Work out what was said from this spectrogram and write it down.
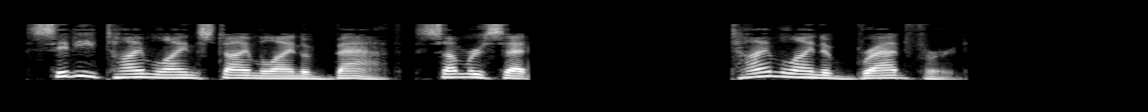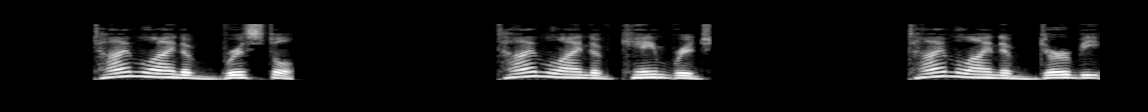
City timelines Timeline of Bath, Somerset Timeline of Bradford Timeline of Bristol Timeline of Cambridge Timeline of Derby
